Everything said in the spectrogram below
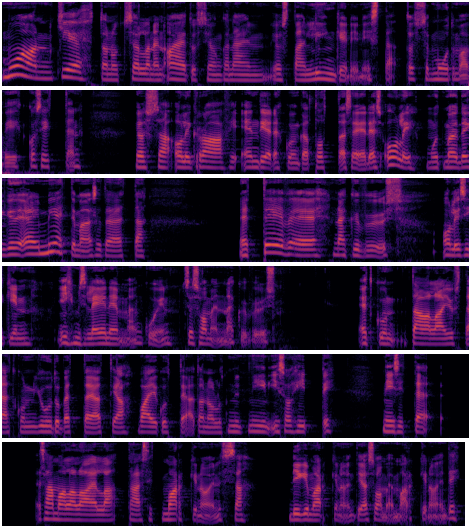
Mua on kiehtonut sellainen ajatus, jonka näin jostain LinkedInistä tuossa muutama viikko sitten, jossa oli graafi, en tiedä kuinka totta se edes oli, mutta mä jotenkin jäin miettimään sitä, että, että TV-näkyvyys olisikin ihmisille enemmän kuin se somen näkyvyys. Et kun tavallaan just tämä, että kun YouTubettajat ja vaikuttajat on ollut nyt niin iso hitti, niin sitten samalla lailla taas sitten markkinoinnissa, digimarkkinointi ja somemarkkinointi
